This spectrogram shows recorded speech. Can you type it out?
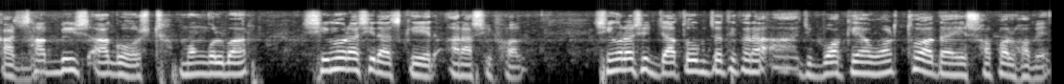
কাট ছাব্বিশ আগস্ট, মঙ্গলবার সিংহ রাশির আজকের রাশিফল। সিংহ রাশির জাতক জাতিকারা আজ বকেয়া অর্থ আদায়ে সফল হবেন।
